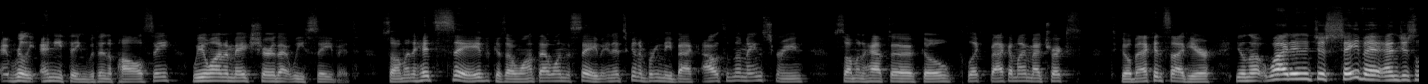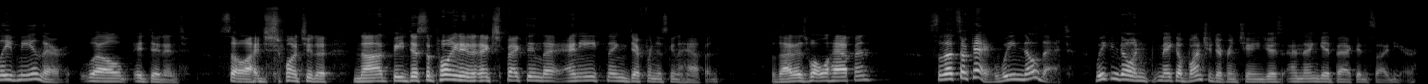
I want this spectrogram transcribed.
eh, really anything within a policy, we want to make sure that we save it. So I'm going to hit save because I want that one to save and it's going to bring me back out to the main screen. So I'm going to have to go click back on my metrics to go back inside here. You'll know, why didn't it just save it and just leave me in there? Well, it didn't. So I just want you to not be disappointed and expecting that anything different is going to happen. That is what will happen. So that's okay. We know that. We can go and make a bunch of different changes and then get back inside here.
